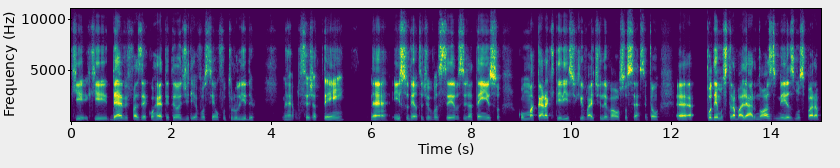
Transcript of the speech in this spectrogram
que, que deve fazer correto, então eu diria, você é um futuro líder. Né? Você já tem né? Isso dentro de você, você já tem isso como uma característica que vai te levar ao sucesso. Então, é, podemos trabalhar nós mesmos para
